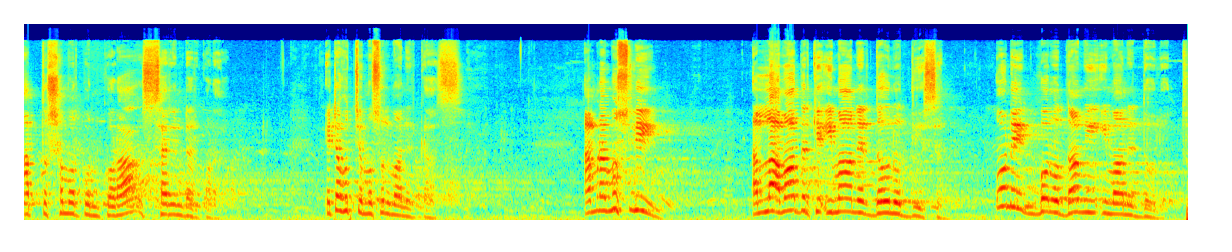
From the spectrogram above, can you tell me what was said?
আত্মসমর্পণ করা স্যারেন্ডার করা। এটা হচ্ছে মুসলমানের কাজ। আমরা মুসলিম, আল্লাহ আমাদেরকে ইমানের দৌলত দিয়েছেন। অনেক বড় দামি ইমানের দৌলত।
